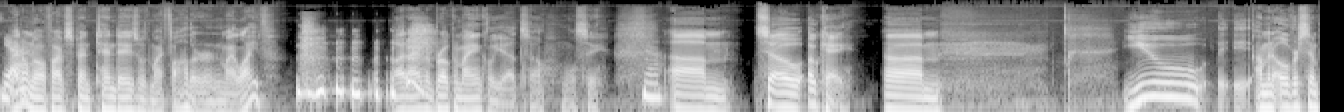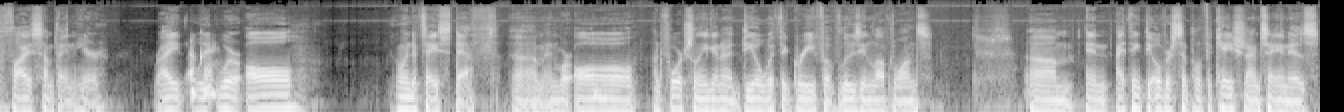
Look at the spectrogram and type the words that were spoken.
yeah i don't know if i've spent 10 days with my father in my life but I haven't broken my ankle yet, so we'll see. Yeah. Um, so okay. Um, you, I'm going to oversimplify something here, right? Okay. We, are all going to face death, um, and we're all unfortunately going to deal with the grief of losing loved ones. Um, and I think the oversimplification I'm saying is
